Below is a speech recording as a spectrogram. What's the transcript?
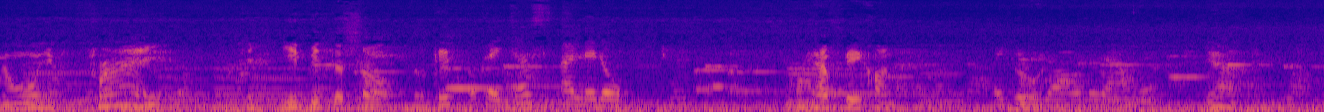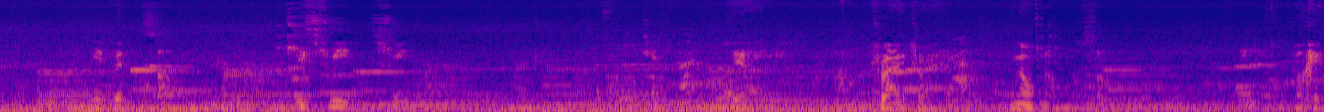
no you try okay eat with the salt okay Okay, just a little. you have bacon Like Go. roll around it. Yeah. Eat with salt. It's sweet, sweet. Sweet chestnut. Okay. Yeah. Try, try. Yeah. No, no, salt. Wait. Okay.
